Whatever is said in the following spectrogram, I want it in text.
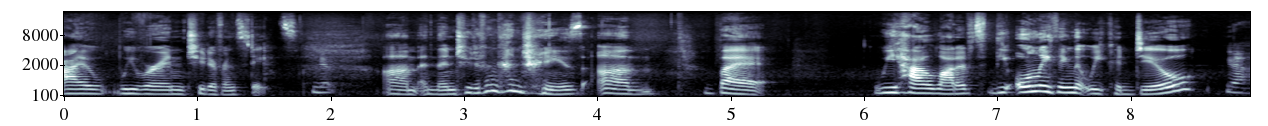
i we were in two different states. Yep um, and then two different countries. Um, but we had a lot of the only thing that we could do yeah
